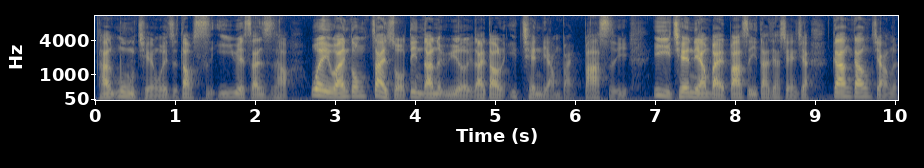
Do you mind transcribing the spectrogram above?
它目前为止到十一月三十号未完工在手订单的余额来到了一千两百八十亿，一千两百八十亿，大家想一下，刚刚讲了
